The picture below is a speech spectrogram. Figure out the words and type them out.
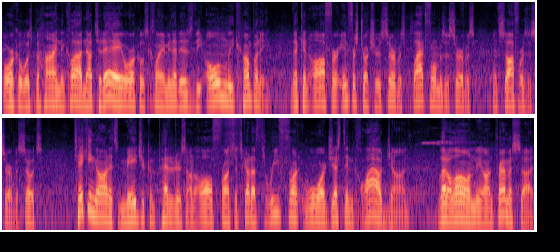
Oracle was behind in cloud. Now today, Oracle's claiming that is the only company that can offer infrastructure as a service, platform as a service, and software as a service. So it's taking on its major competitors on all fronts. It's got a three-front war just in cloud, John, let alone the on-premise side.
